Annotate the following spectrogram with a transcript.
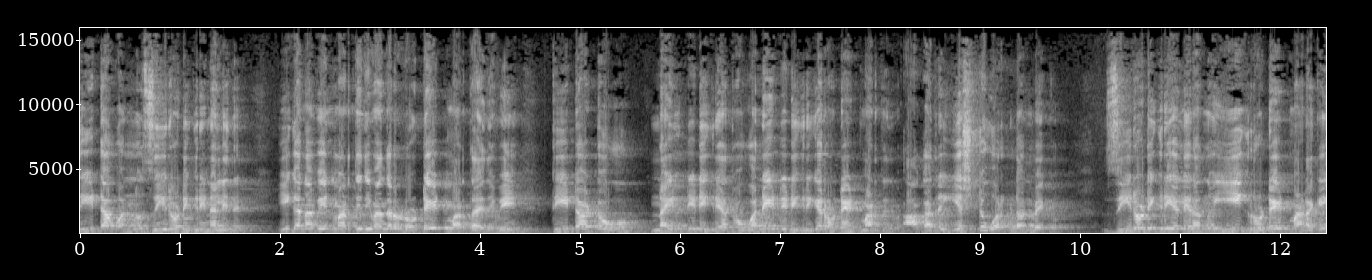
theta one zero ಡಿಗ್ರಿನಲ್ಲಿದೆ. ಈಗ ನಾವೇನು ಮಾಡ್ತಿದ್ದೀವಿ ಅಂದರೆ ರೊಟೇಟ್ ಮಾಡ್ತಾ ಇದ್ದೀವಿ ತೀಟಾ ಟು ನೈಂಟಿ ಡಿಗ್ರಿ ಅಥವಾ ಒನ್ ಏಯ್ಟಿ ಡಿಗ್ರಿಗೆ ರೊಟೇಟ್ ಮಾಡ್ತಿದ್ದೀವಿ ಹಾಗಾದರೆ ಎಷ್ಟು ವರ್ಕ್ ಡನ್ ಬೇಕು? ಝೀರೋ ಡಿಗ್ರಿಯಲ್ಲಿರೋದು ಈಗ ರೊಟೇಟ್ ಮಾಡೋಕ್ಕೆ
